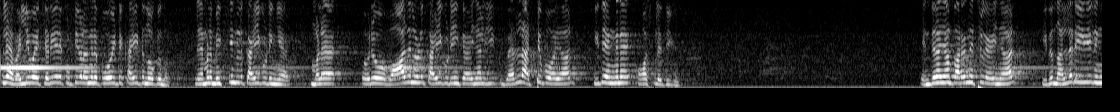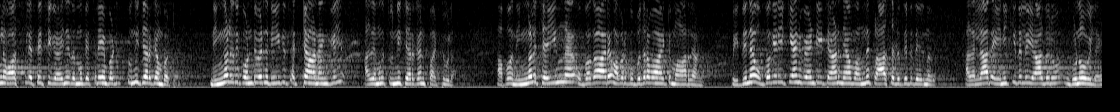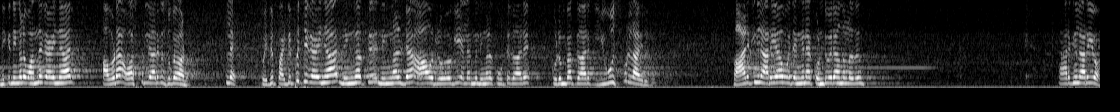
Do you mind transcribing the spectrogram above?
അല്ലേ? വലിയ വലിയ ചെറിയ കുട്ടികൾ അങ്ങനെ പോയിട്ട് കൈയിട്ട് നോക്കുന്നു. അല്ലെ? നമ്മളെ മിക്സിനുള്ളിൽ കൈ കുടുങ്ങിയാൽ നമ്മളെ ഒരു വാതിലിനുള്ളിൽ കൈ കുടുങ്ങി കഴിഞ്ഞാൽ ഈ വെള്ളം അറ്റുപോയാൽ ഇതെങ്ങനെ ഹോസ്പിറ്റലിൽ എത്തിക്കും? എന്തിനാ ഞാൻ പറയുന്ന വെച്ച് കഴിഞ്ഞാൽ ഇത് നല്ല രീതിയിൽ നിങ്ങൾ ഹോസ്പിറ്റലിൽ എത്തിച്ചു കഴിഞ്ഞാൽ നമുക്ക് എത്രയും പെട്ടെന്ന് തുന്നിച്ചേർക്കാൻ പറ്റും. നിങ്ങളിത് കൊണ്ടുവരുന്ന രീതി തെറ്റാണെങ്കിൽ അത് നമുക്ക് തുന്നിച്ചേർക്കാൻ പറ്റൂല. അപ്പോൾ നിങ്ങൾ ചെയ്യുന്ന ഉപകാരം അവർക്ക് ഉപദ്രവമായിട്ട് മാറുകയാണ്. അപ്പോൾ ഇതിനെ ഉപകരിക്കാൻ വേണ്ടിയിട്ടാണ് ഞാൻ വന്ന് ക്ലാസ് എടുത്തിട്ട് തരുന്നത്. അതല്ലാതെ എനിക്കിതിൽ യാതൊരു ഗുണവുമില്ല എനിക്ക് നിങ്ങൾ വന്നു കഴിഞ്ഞാൽ അവിടെ ഹോസ്പിറ്റലുകാർക്ക് സുഖമാണ്. അല്ലേ? അപ്പോൾ ഇത് പഠിപ്പിച്ചു കഴിഞ്ഞാൽ നിങ്ങൾക്ക് നിങ്ങളുടെ ആ ഒരു രോഗി അല്ലെങ്കിൽ നിങ്ങളുടെ കൂട്ടുകാർ കുടുംബക്കാർക്ക് യൂസ്ഫുൾ ആയിരിക്കും. അപ്പോൾ ആർക്കെങ്കിലും അറിയാവോ ഇതെങ്ങനെയാണ് കൊണ്ടുവരാന്നുള്ളത് ആർക്കെങ്കിലും അറിയോ?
